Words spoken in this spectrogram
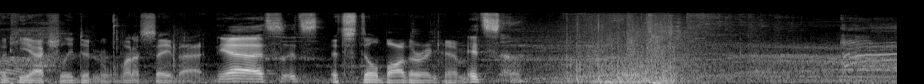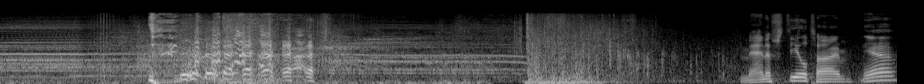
But he actually didn't want to say that. Yeah, it's it's It's still bothering him. it's Man of Steel time. yeah.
